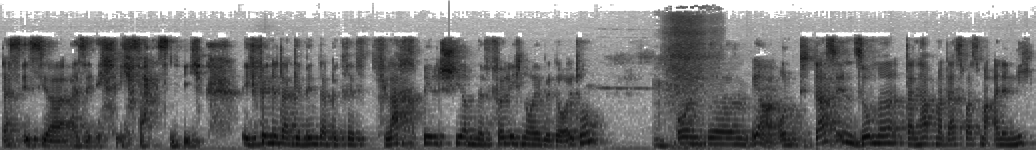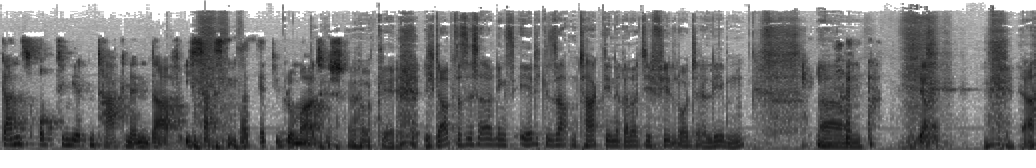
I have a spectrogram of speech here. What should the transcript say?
das ist ja, also ich, ich weiß nicht. Ich finde, da gewinnt der Begriff Flachbildschirm eine völlig neue Bedeutung. Und ähm, ja, und das in Summe, dann hat man das, was man einen nicht ganz optimierten Tag nennen darf. Ich sag's mal sehr diplomatisch. Okay. Ich glaube, das ist allerdings ehrlich gesagt ein Tag, den relativ viele Leute erleben. ähm, ja. ja.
